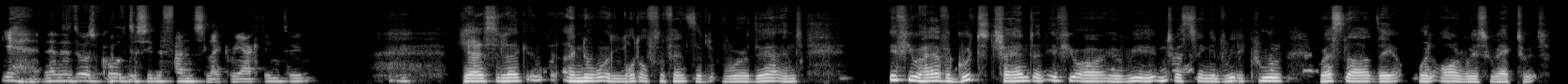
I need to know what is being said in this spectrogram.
Yeah, and it was cool to see the fans like reacting to it. Yes, like I know a lot of the fans that were there, and if you have a good chant and if you are a really interesting and really cool wrestler, they will always react to it.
